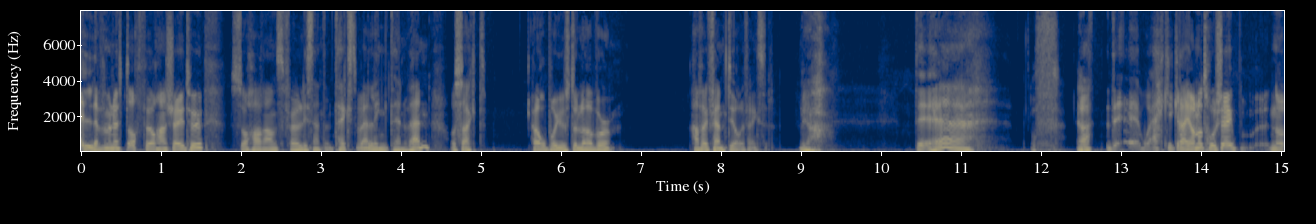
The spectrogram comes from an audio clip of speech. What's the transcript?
elleve minutter før han skjøt hun, så har han selvfølgelig sendt en tekstmelding til en venn og sagt 'Hører på Used to Lover'. Han fikk 50 år i fengsel. ja. Det er Uff. Ja. det er ikke greia. Nå tror ikke jeg, nå,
